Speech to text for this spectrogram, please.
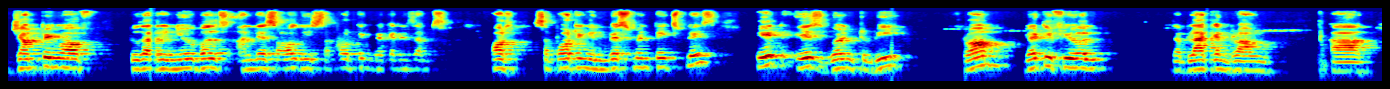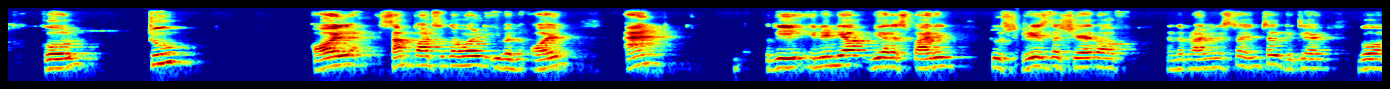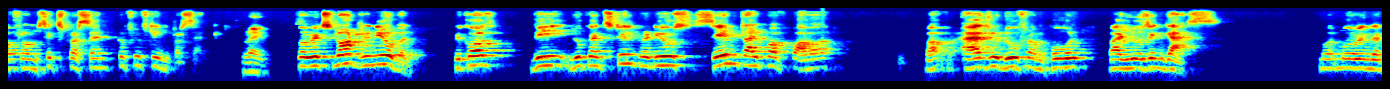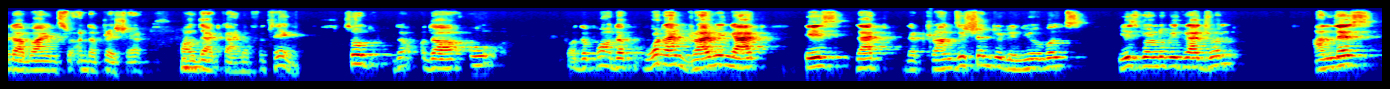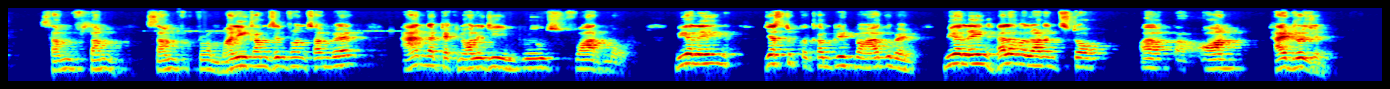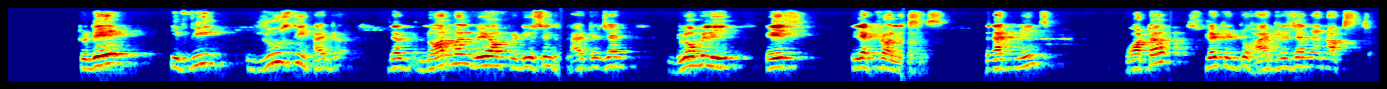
jumping off to the renewables unless all these supporting mechanisms or supporting investment takes place. It is going to be from dirty fuel, the black and brown uh, coal, to oil, some parts of the world, even oil. And the, in India, we are aspiring to raise the share of, and the Prime Minister himself declared, go up from 6% to 15%. Right. So it's not renewable because the you can still produce same type of power as you do from coal by using gas, moving the turbines under pressure, all mm-hmm. that kind of a thing. So the, the, the, the, what I'm driving at is that the transition to renewables is going to be gradual unless some, some, some from money comes in from somewhere and the technology improves far more. We are laying, just to complete my argument, we are laying hell of a lot of store uh, uh, on hydrogen. Today, if we use the hydro, the normal way of producing hydrogen globally is electrolysis. That means water split into hydrogen and oxygen.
